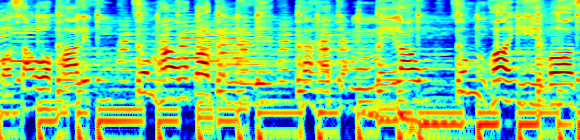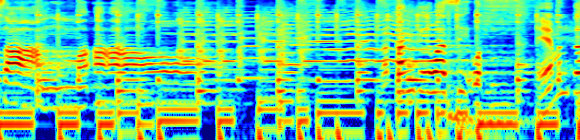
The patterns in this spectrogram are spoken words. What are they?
บ่เศร้าผาลิตซุ่มเฮาก็กินดีถ้าหากยังไม่เล่าซุ่มข่อยบ่สร้างมาเอาตั้งใจว่าสิอดแต่มันก็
